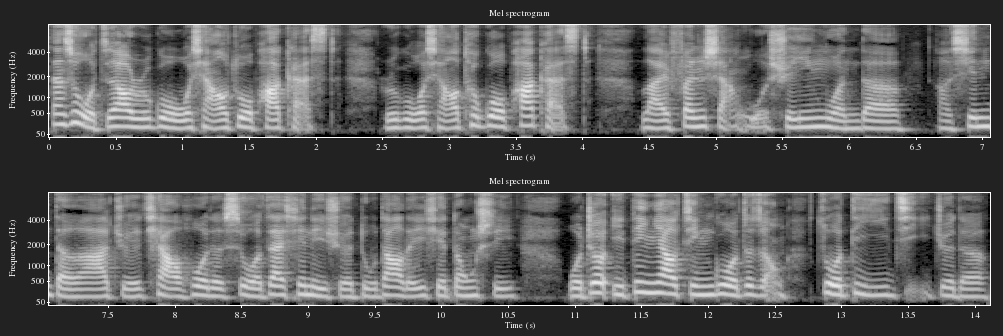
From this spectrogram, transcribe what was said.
但是我知道，如果我想要做 podcast，如果我想要透过 podcast 来分享我学英文的啊心得啊诀窍，或者是我在心理学读到的一些东西，我就一定要经过这种做第一集觉得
